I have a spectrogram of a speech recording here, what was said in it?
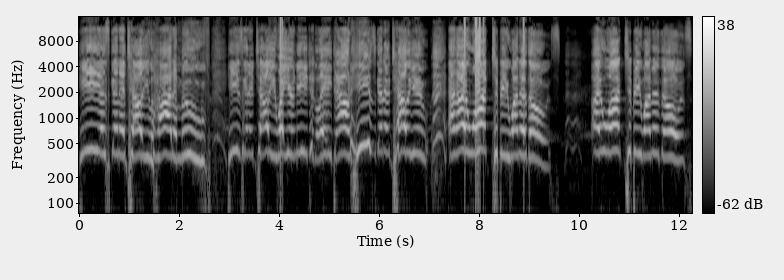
He is going to tell you how to move. He's going to tell you what you need to lay down. He's going to tell you. And I want to be one of those. I want to be one of those.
